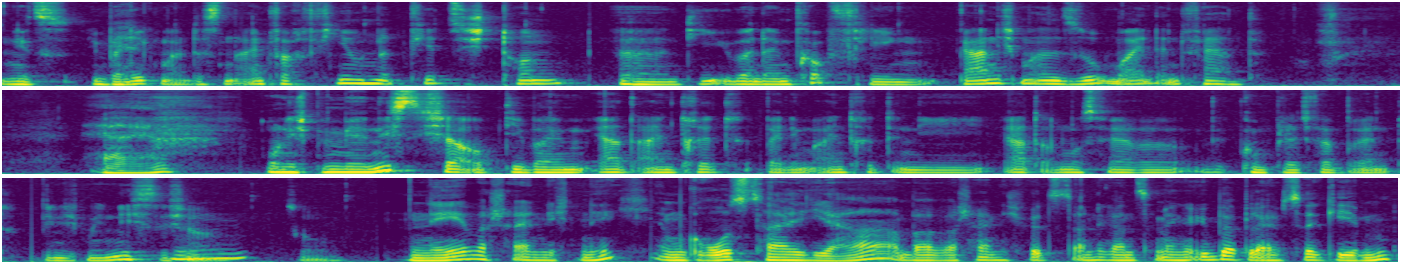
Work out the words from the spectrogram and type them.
Und jetzt überleg mal, das sind einfach 440 Tonnen, äh, die über deinem Kopf fliegen. Gar nicht mal so weit entfernt. Ja, ja. Und ich bin mir nicht sicher, ob die beim Erdeintritt, bei dem Eintritt in die Erdatmosphäre komplett verbrennt. Bin ich mir nicht sicher. Mhm. So. Nee, wahrscheinlich nicht. Im Großteil ja, aber wahrscheinlich wird es da eine ganze Menge Überbleibsel geben.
